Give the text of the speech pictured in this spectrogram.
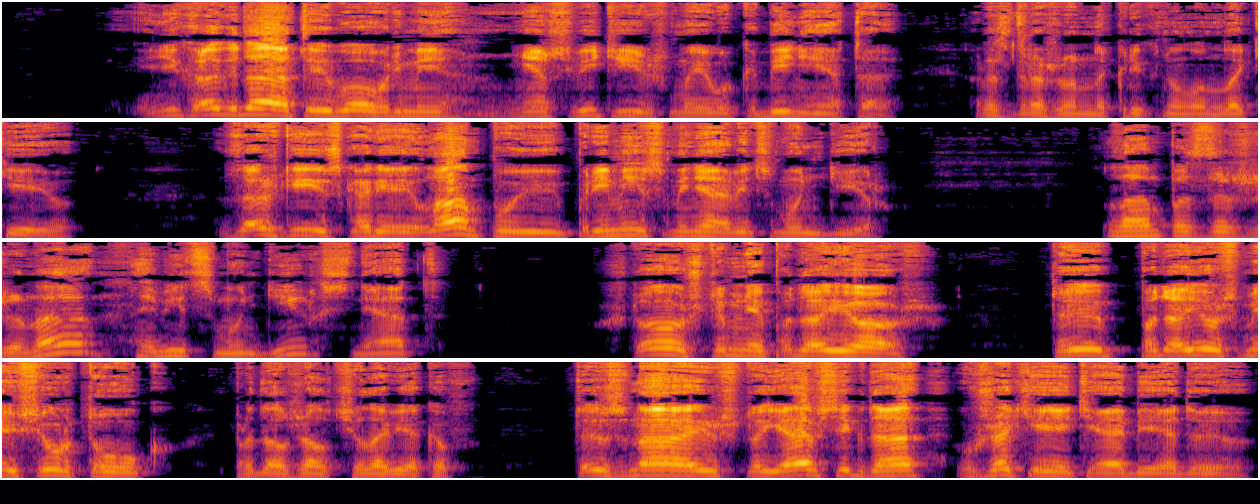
— Никогда ты вовремя не осветишь моего кабинета, — раздраженно крикнул он лакею. — Зажги скорее лампу и прими с меня вицмундир. — Лампа зажжена, вицмундир снят. — Что ж ты мне подаешь? Ты подаешь мне сюртук, — продолжал Человеков. — Ты знаешь, что я всегда в жакете обедаю.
